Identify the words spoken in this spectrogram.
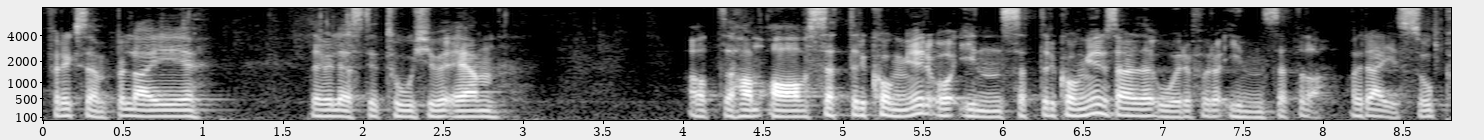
f.eks. i det vi leste i 221 at han avsetter konger og innsetter konger, så er det det ordet for å innsette. da, Å reise opp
